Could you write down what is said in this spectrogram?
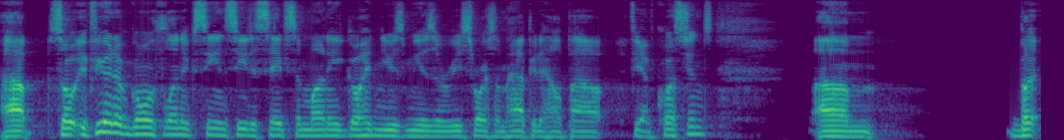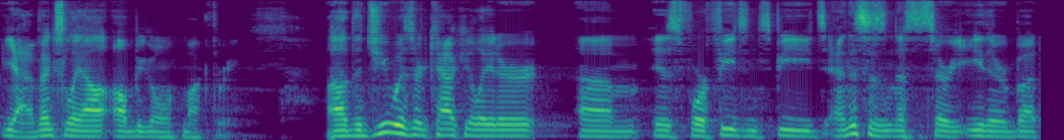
Uh, so if you end up going with Linux CNC to save some money, go ahead and use me as a resource. I'm happy to help out if you have questions. Um, but yeah, eventually I'll, I'll be going with Mach 3. Uh, the GWizard calculator um, is for feeds and speeds, and this isn't necessary either, but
